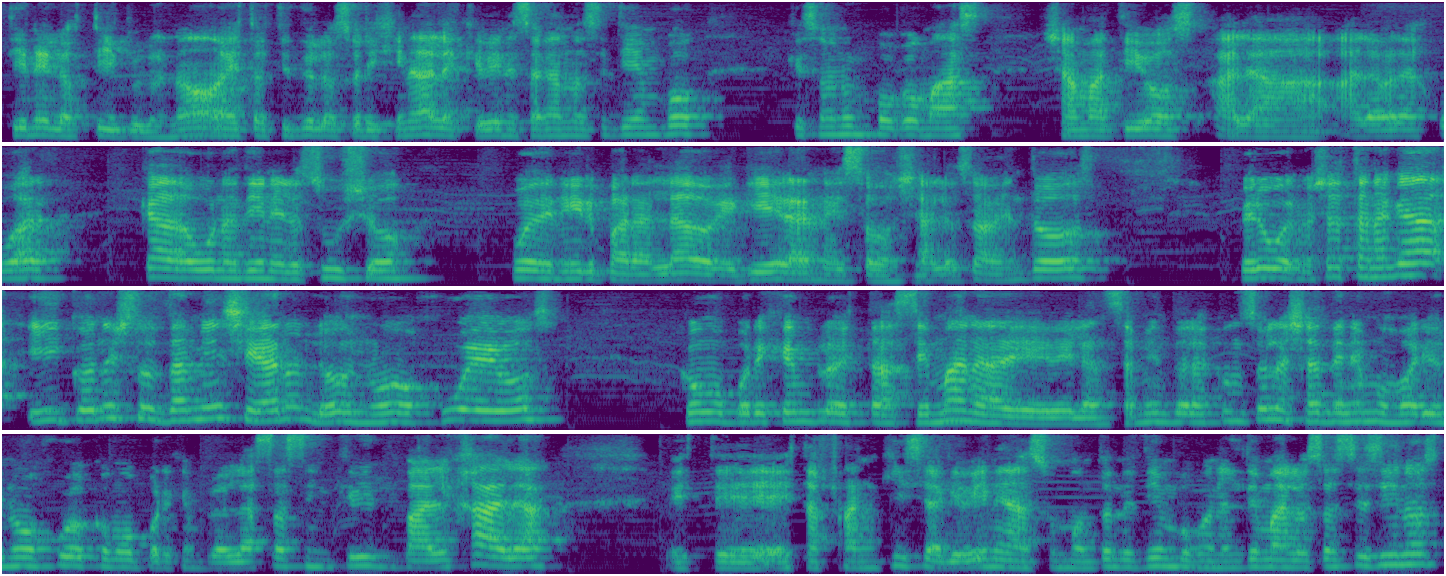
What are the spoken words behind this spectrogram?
tiene los títulos, ¿no? Estos títulos originales que viene sacando hace tiempo, que son un poco más llamativos a la, a la hora de jugar. Cada uno tiene lo suyo, pueden ir para el lado que quieran, eso ya lo saben todos. Pero bueno, ya están acá y con eso también llegaron los nuevos juegos, como por ejemplo esta semana de, lanzamiento de las consolas ya tenemos varios nuevos juegos, como por ejemplo el Assassin's Creed Valhalla, este, esta franquicia que viene hace un montón de tiempo con el tema de los asesinos,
